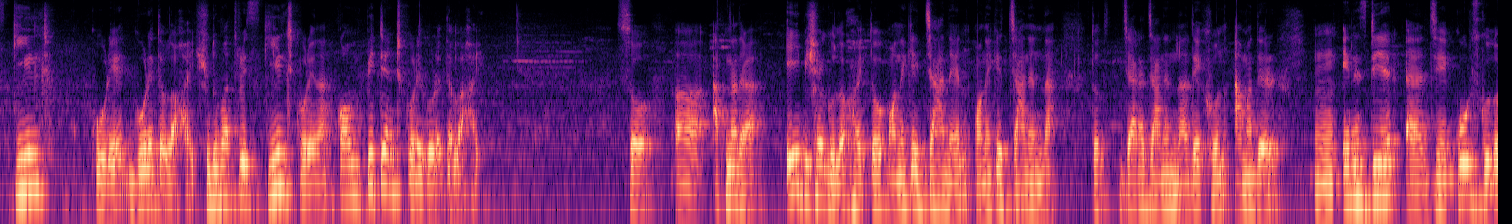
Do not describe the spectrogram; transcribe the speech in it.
স্কিল্ড করে গড়ে তোলা হয়। শুধুমাত্র স্কিল্ড করে না কম্পিটেন্ট করে গড়ে তোলা হয়। সো আপনারা এই বিষয়গুলো হয়তো অনেকে জানেন অনেকে জানেন না। তো যারা জানেন না, দেখুন, আমাদের এনএসডি এর যে কোর্সগুলো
